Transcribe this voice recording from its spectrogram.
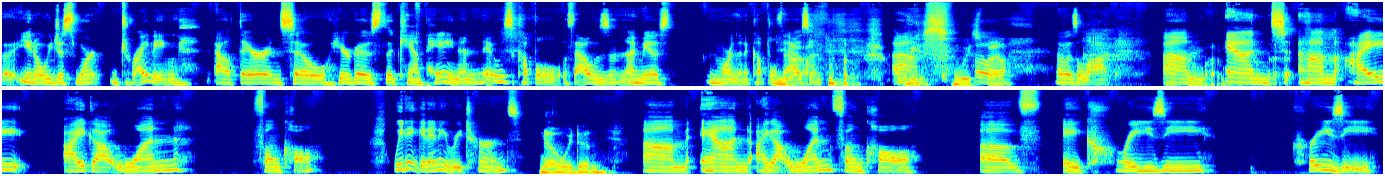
uh, you know we just weren't driving out there, and so here goes the campaign, and it was a couple thousand. I mean, it was more than a couple Yeah. thousand. we, Um, s- we spent Oh, that was a lot. We spent a Um, lot of money on and um, I I got one phone call. We didn't get any returns. no, we didn't. Um, and I got one phone call of a crazy, crazy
